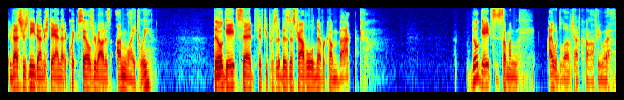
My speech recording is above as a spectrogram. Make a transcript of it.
Investors need to understand that a quick sales rebound is unlikely. Bill Gates said 50% of business travel will never come back. Bill Gates is someone I would love to have coffee with.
